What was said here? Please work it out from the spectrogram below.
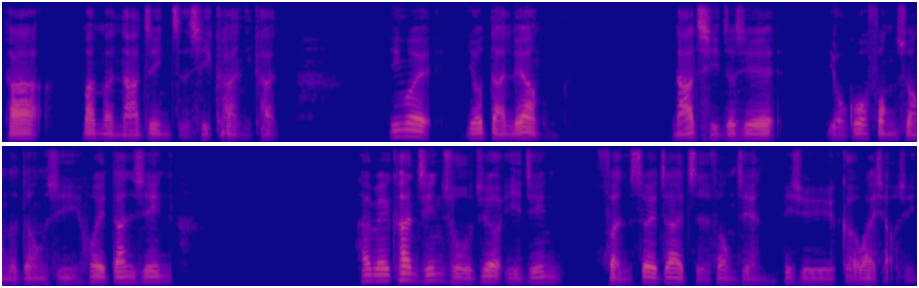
他慢慢拿近仔细看一看，因为有胆量拿起这些有过风霜的东西，会担心还没看清楚就已经粉碎在指缝间，必须格外小心。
